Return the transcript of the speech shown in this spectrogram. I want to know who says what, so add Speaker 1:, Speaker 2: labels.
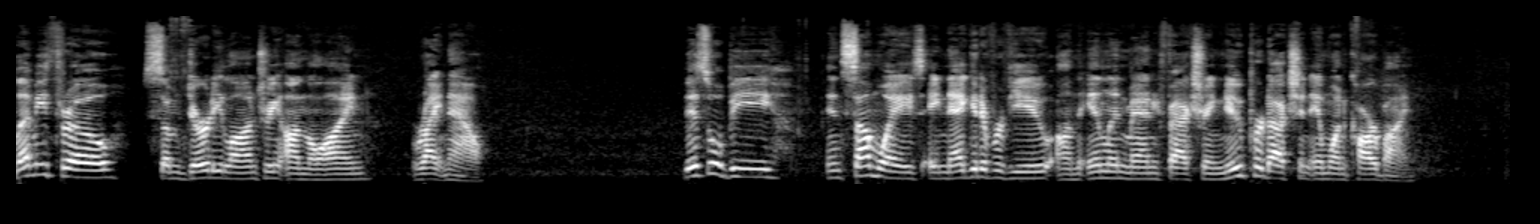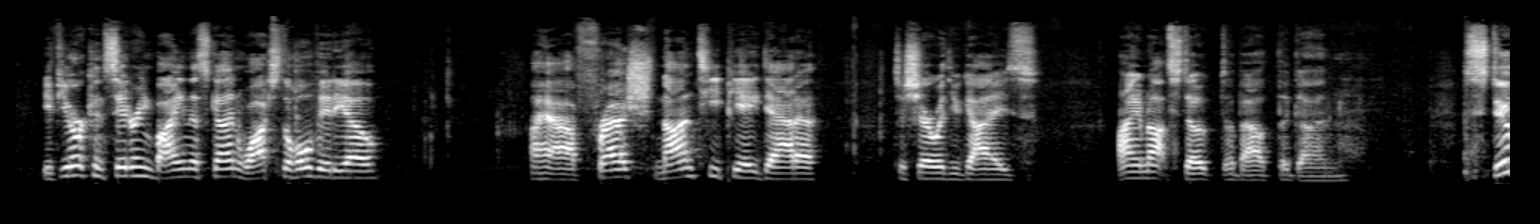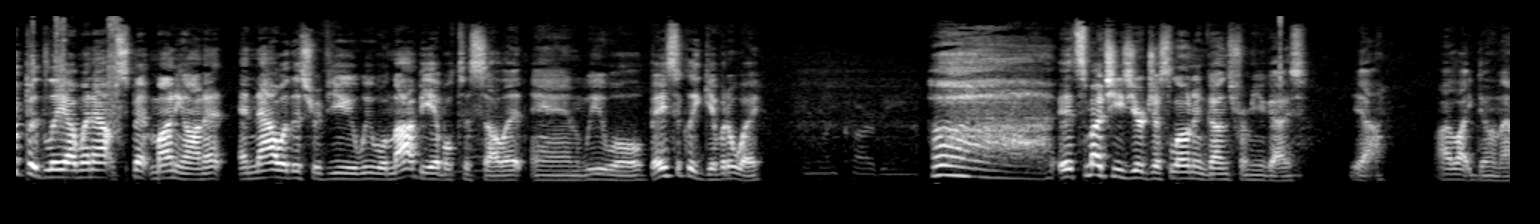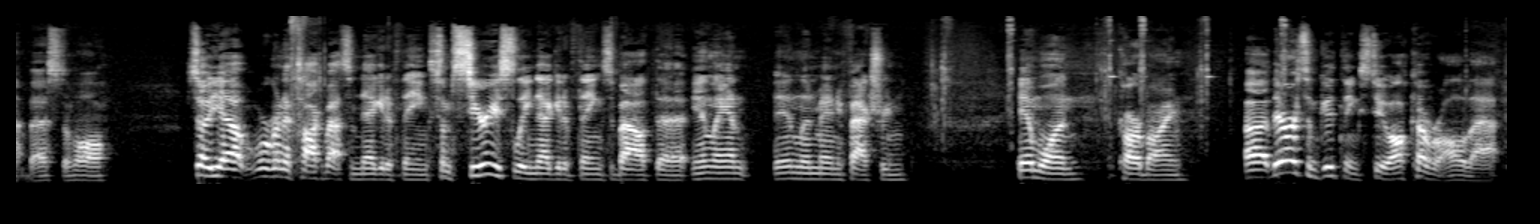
Speaker 1: let me throw some dirty laundry on the line right now. This will be, in some ways, a negative review on the Inland Manufacturing new production M1 carbine. If you're considering buying this gun, watch the whole video. I have fresh, non-TPA data to share with you guys. I am not stoked about the gun. Stupidly, I went out and spent money on it, and now with this review, we will not be able to sell it, and we will basically give it away. it's much easier just loaning guns from you guys. Yeah, I like doing that best of all. So yeah, we're going to talk about some negative things, some seriously negative things about the inland inland manufacturing M1 carbine. Uh, there are some good things too. I'll cover all of that.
